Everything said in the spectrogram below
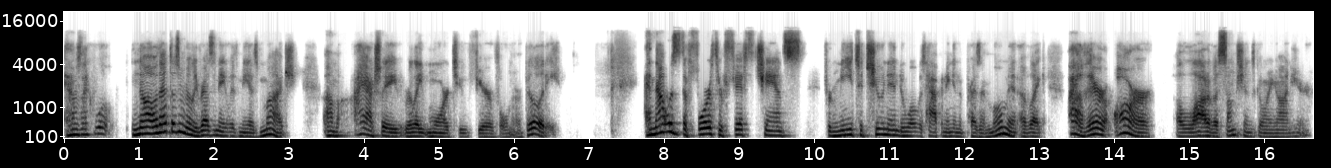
And I was like, well, no, that doesn't really resonate with me as much. Um, I actually relate more to fear of vulnerability. And that was the fourth or fifth chance for me to tune into what was happening in the present moment of like, wow, there are a lot of assumptions going on here.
